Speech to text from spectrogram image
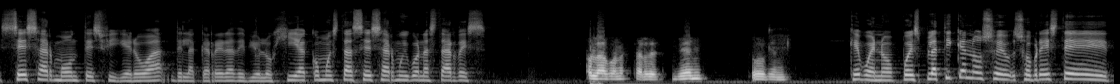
César Montes Figueroa de la carrera de Biología. ¿Cómo estás, César? Muy buenas tardes. Hola, buenas tardes. Bien, todo bien. Qué bueno, pues platícanos eh, sobre este,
